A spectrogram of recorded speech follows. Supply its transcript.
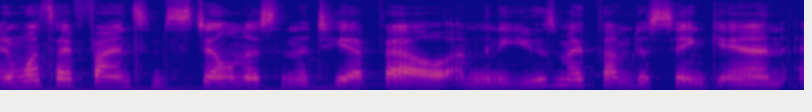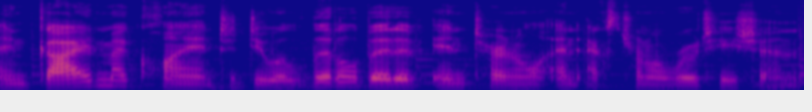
And once I find some stillness in the TFL, I'm going to use my thumb to sink in and guide my client to do a little bit of internal and external rotation.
